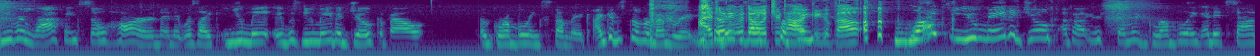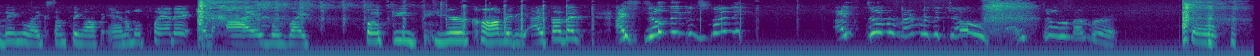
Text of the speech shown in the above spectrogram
we were laughing so hard, and it was like you made it was you made a joke about a grumbling stomach. I can still remember it. You I don't it even know like what you're talking about. What? You made a joke about your stomach grumbling and it sounding like something off Animal Planet, and I was like, fucking pure comedy. I thought that. I still think it's funny. I still remember the joke. I still remember it. So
